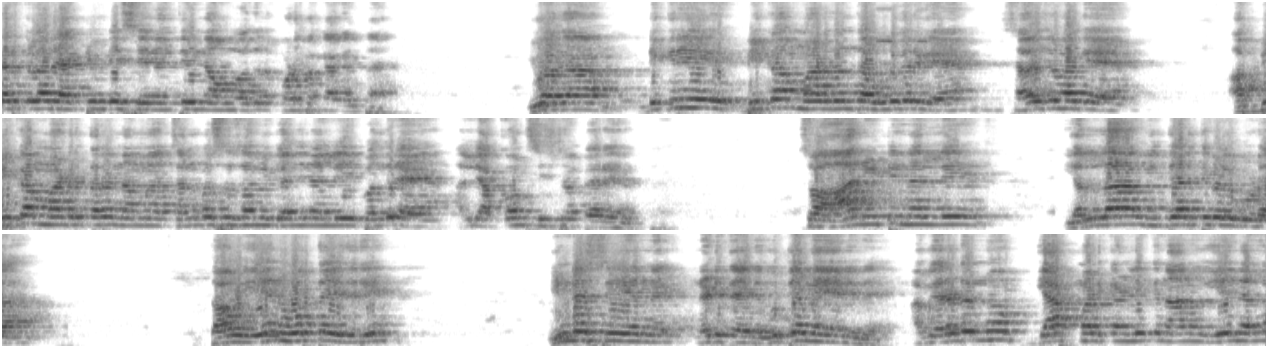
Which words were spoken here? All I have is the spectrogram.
ಕರಿಕ್ಯುಲರ್ ಆಕ್ಟಿವಿಟೀಸ್ ಏನಂತೀವಿ ನಾವು ಅದನ್ನು ಕೊಡಬೇಕಾಗತ್ತೆ. ಇವಾಗ ಡಿಗ್ರಿ ಬಿ ಕಾಮ್ ಮಾಡಿದಂತ ಹುಡುಗರಿಗೆ ಸಹಜವಾಗಿ ಆ ಬಿ ಕಾಮ್ ಮಾಡಿರ್ತಾರೆ ನಮ್ಮ ಚನ್ನಬಸವ ಸ್ವಾಮಿ ಗಂಜಿನಲ್ಲಿ ಬಂದ್ರೆ ಅಲ್ಲಿ ಅಕೌಂಟ್ ಸಿಸ್ಟಮ್ ಬೇರೆ ಇರುತ್ತೆ. ಸೊ ಆ ನಿಟ್ಟಿನಲ್ಲಿ ಎಲ್ಲಾ ವಿದ್ಯಾರ್ಥಿಗಳು ಕೂಡ ತಾವು ಏನ್ ಓದ್ತಾ ಇದ್ದೀರಿ? ಇಂಡಸ್ಟ್ರಿ ಏನ್ ನಡೀತಾ ಇದೆ, ಉದ್ಯಮ ಏನಿದೆ, ಅವೆರಡನ್ನು ಗ್ಯಾಪ್ ಮಾಡ್ಕೊಳ್ಳಿಕ್ಕೆ ನಾನು ಏನೆಲ್ಲ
